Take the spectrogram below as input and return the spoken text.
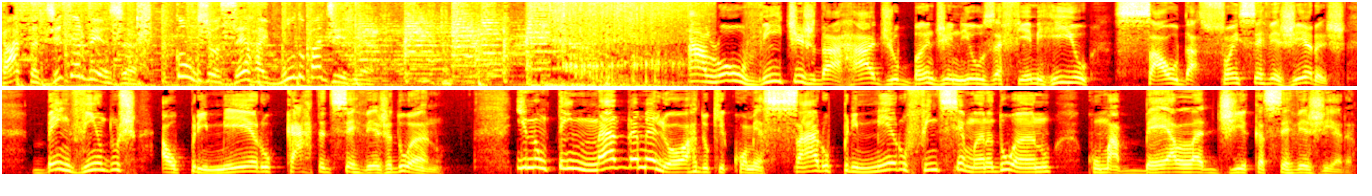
Carta de Cerveja, com José Raimundo Padilha. Alô, ouvintes da Rádio Band News FM Rio, saudações cervejeiras. Bem-vindos ao primeiro Carta de Cerveja do ano. E não tem nada melhor do que começar o primeiro fim de semana do ano com uma bela dica cervejeira.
